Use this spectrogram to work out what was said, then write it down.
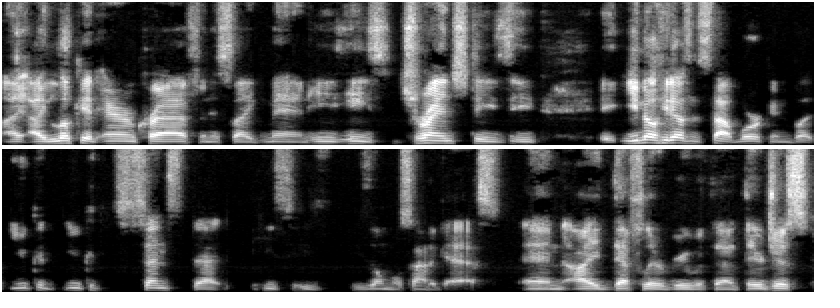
I, I look at Aaron Craft and it's like, man, he he's drenched. He's he, you know, he doesn't stop working, but you could you could sense that he's he's he's almost out of gas. And I definitely agree with that. They're just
